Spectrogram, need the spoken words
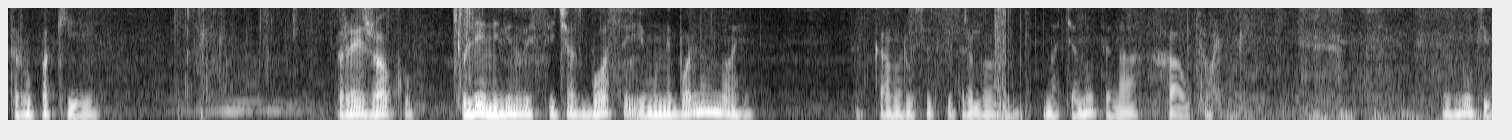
Трупаки. Прыжок. Блін, і він весь цей час босий, йому не больно в ноги. Камеру все-таки треба натягнути на хавку. Звуки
